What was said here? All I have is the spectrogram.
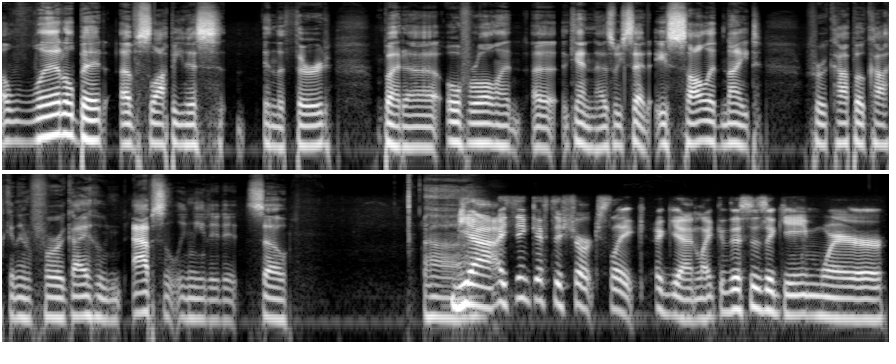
a little bit of sloppiness in the third. But uh, overall, and uh, again, as we said, a solid night for Kaapo Kahkonen for a guy who absolutely needed it. So. Uh, yeah, I think if the Sharks, like, again, like, this is a game where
